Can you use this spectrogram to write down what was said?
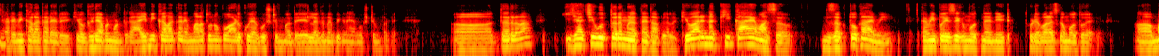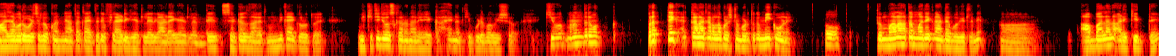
अरे मी कलाकार आहे रे. किंवा घरी आपण म्हणतो की आई मी कलाकार आहे. मला तू नको अडकू या गोष्टींमध्ये लग्न बिग्न या गोष्टींमध्ये. अं, तर ना ह्याची उत्तरं मिळत नाहीत आपल्याला. किंवा अरे नक्की काय आहे माझं? जगतो काय मी? का मी पैसे कमवत नाही नीट थोडेफारच कमवतोय? अं, माझ्या बरोबरच्या लोकांनी आता काहीतरी फ्लॅट घेतलेत गाड्या घेतल्यात ते सेटल झालेत मग मी काय करतोय? मी किती दिवस करणार आहे हे? काय नक्की पुढे भविष्य? किंवा मग नंतर मग प्रत्येक कलाकाराला प्रश्न पडतो की मी कोण आहे? हो. तर मला आता मध्ये एक नाटक बघितलं मी. अं, आबालाल अडकीत ते.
